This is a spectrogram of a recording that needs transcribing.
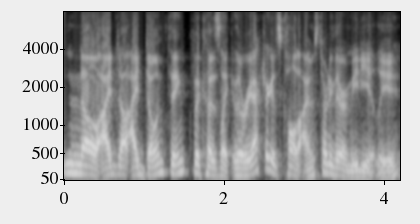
No, I, do- I don't think because like the reactor gets called. I'm starting there immediately.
